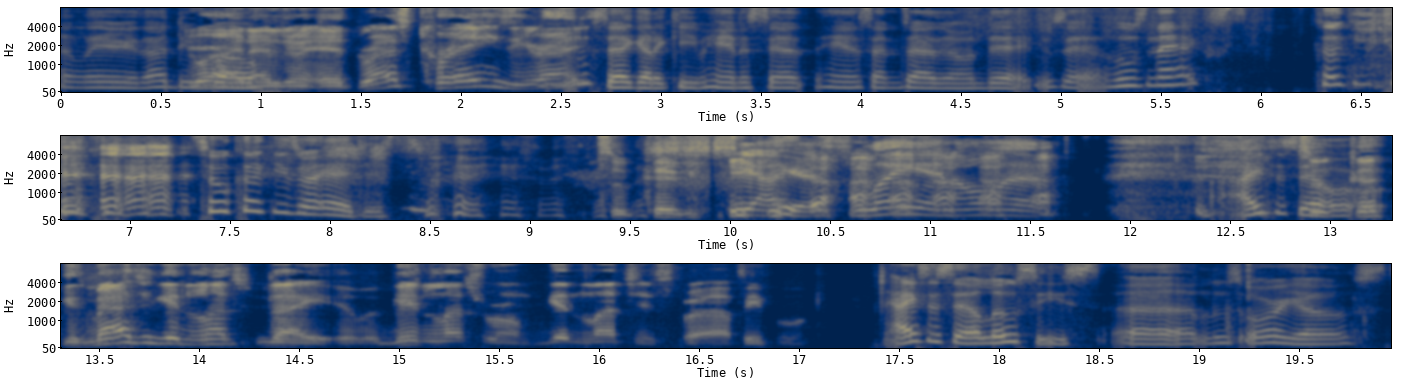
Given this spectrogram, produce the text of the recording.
Hilarious. I do right. both. That's, that's crazy, right? Who said I got to keep hand, san- hand sanitizer on deck? Who said who's next? Cookie, two, two cookies or edges? Two cookies. she out here slaying on. I used to Two sell. cookies. Imagine getting lunch, like getting lunchroom, getting lunches for uh, people. I used to sell Lucy's, uh, loose Oreos.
